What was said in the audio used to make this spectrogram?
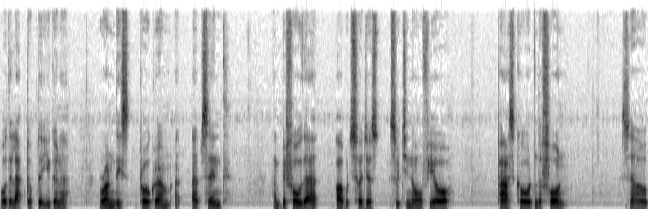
or the laptop that you're gonna run this program uh, Absinthe and before that I would suggest switching off your passcode on the phone so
